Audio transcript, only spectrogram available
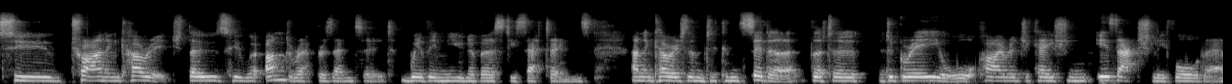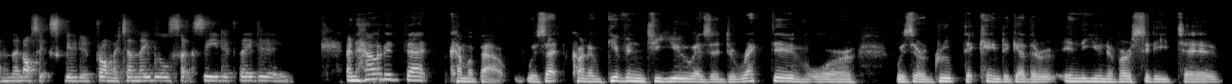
to try and encourage those who were underrepresented within university settings and encourage them to consider that a degree or higher education is actually for them. They're not excluded from it and they will succeed if they do. And how did that come about? Was that kind of given to you as a directive, or was there a group that came together in the university to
